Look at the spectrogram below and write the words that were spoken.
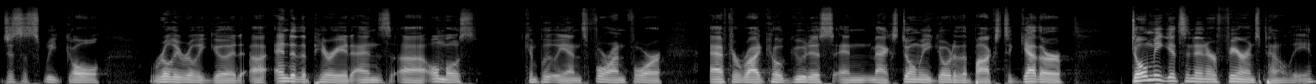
just a sweet goal. Really, really good. Uh, end of the period ends uh, almost completely ends four on four after Radko Gudas and Max Domi go to the box together. Domi gets an interference penalty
